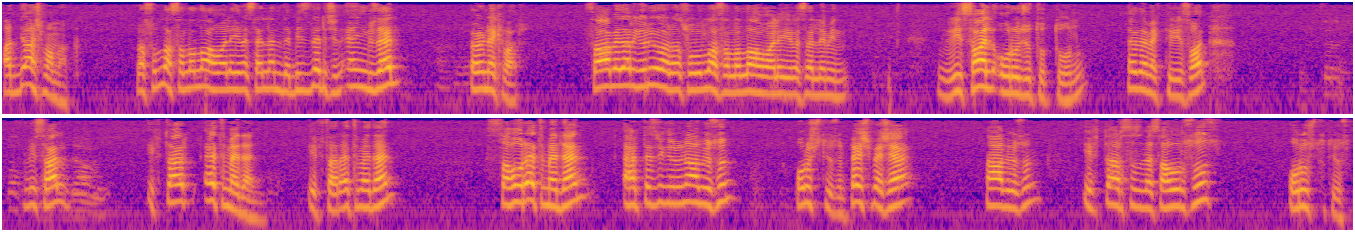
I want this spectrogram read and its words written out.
haddi aşmamak. Resulullah sallallahu aleyhi ve sellem bizler için en güzel örnek var. Sahabeler görüyorlar Resulullah sallallahu aleyhi ve sellemin visal orucu tuttuğunu. Ne demekti visal? Visal, iftar etmeden, iftar etmeden, sahur etmeden, ertesi günü ne yapıyorsun? Oruç tutuyorsun. Peş peşe ne yapıyorsun? İftarsız ve sahursuz oruç tutuyorsun.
